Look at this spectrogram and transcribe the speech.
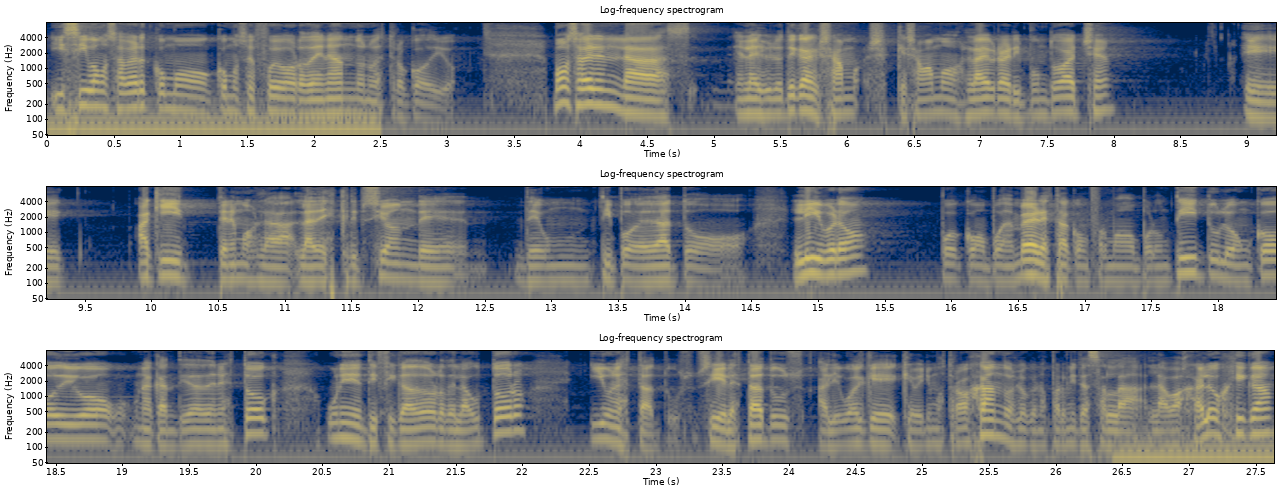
Y sí vamos a ver cómo, cómo se fue ordenando nuestro código. Vamos a ver en, las, en la biblioteca que, llamamos library.h. Eh, aquí tenemos la, descripción de, de un tipo de dato libro como pueden ver, está conformado por un título, un código, una cantidad en stock, un identificador del autor y un status. Sí, el status, al igual que, venimos trabajando, es lo que nos permite hacer la, baja lógica.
